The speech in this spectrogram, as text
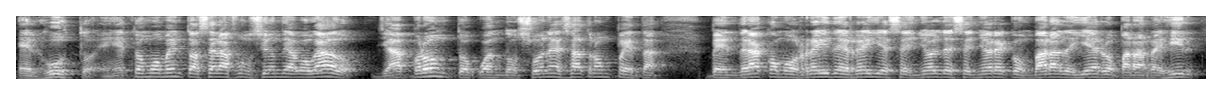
el justo. En estos momentos hace la función de abogado. Ya pronto, cuando suene esa trompeta, vendrá como rey de reyes, señor de señores con vara de hierro para regir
